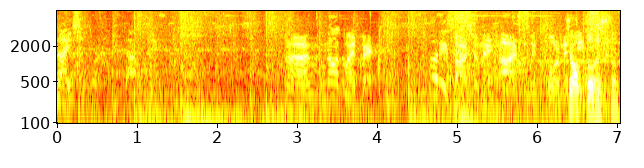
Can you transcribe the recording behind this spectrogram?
Nice Çok materials. konuştun.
